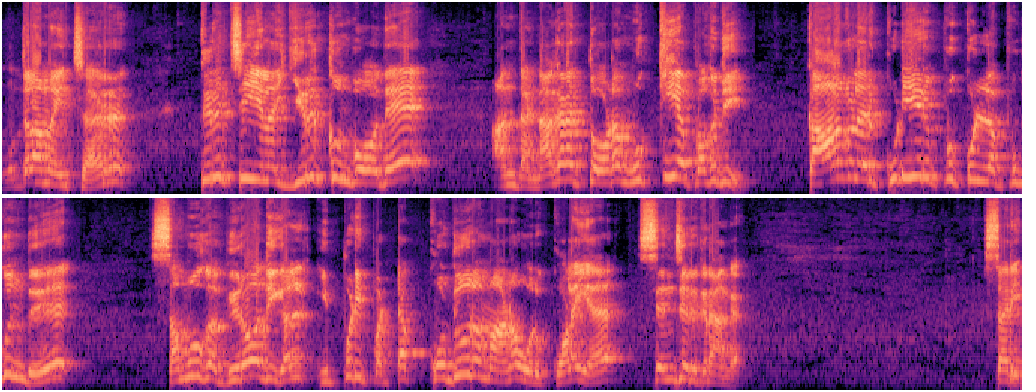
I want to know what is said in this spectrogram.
முதலமைச்சர் திருச்சியில இருக்கும் போதே அந்த நகரத்தோட முக்கிய பகுதி காவலர் குடியிருப்புக்குள்ள புகுந்து சமூக விரோதிகள் இப்படிப்பட்ட கொடூரமான ஒரு கொலையை செஞ்சிருக்கிறாங்க. சரி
